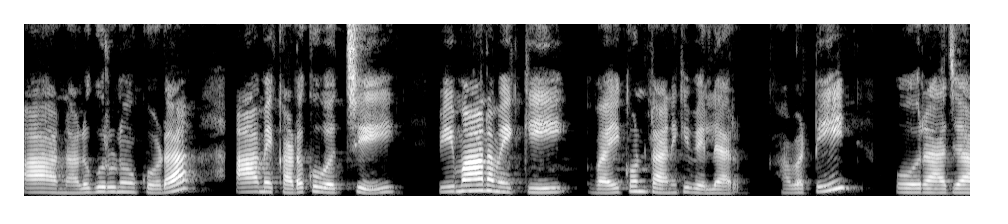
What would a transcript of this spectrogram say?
ఆ నలుగురును కూడా ఆమె కడకు వచ్చి విమానం ఎక్కి వైకుంఠానికి వెళ్ళారు. కాబట్టి ఓ రాజా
